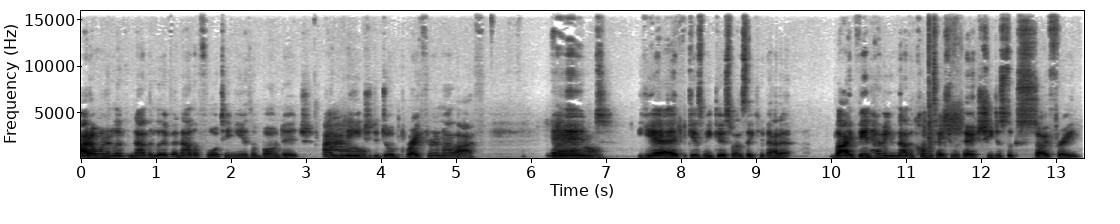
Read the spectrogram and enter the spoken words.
I don't want to live another live another 14 years in bondage. I need you to do a breakthrough in my life." Wow. And yeah, it gives me goosebumps thinking about it. Like then having another conversation with her, she just looks so free,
